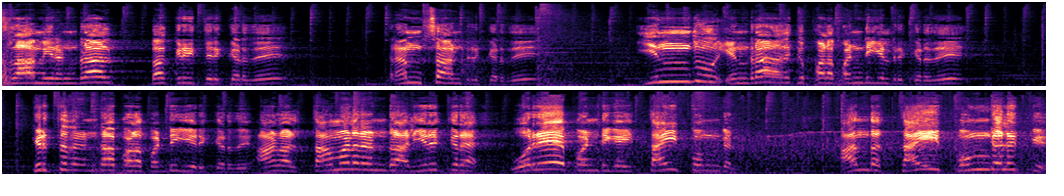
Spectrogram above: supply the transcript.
இஸ்லாமியர் என்றால் பக்ரீத் இருக்கிறது. ரம்சான் இருக்கிறது இந்து என்றால் அதுக்கு பல பண்டிகைகள் இருக்கிறது கிறிஸ்தவர் என்றால் பல பண்டிகை இருக்கிறது ஆனால் தமிழர் என்றால் இருக்கிற ஒரே பண்டிகை தை பொங்கல். அந்த தை பொங்கலுக்கு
